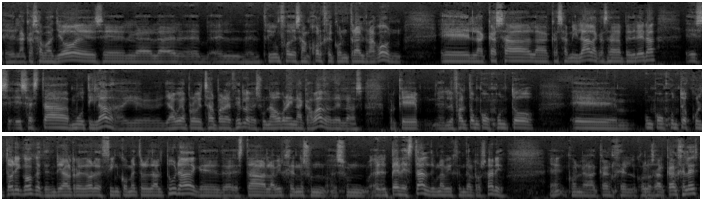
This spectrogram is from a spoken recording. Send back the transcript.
Eh, la Casa Bayó es el, el- triunfo de San Jorge contra el dragón. Eh, la casa la casa Milá, la casa Pedrera, es, esa está mutilada y eh, ya voy a aprovechar para decirlo, es una obra inacabada de las porque le falta un conjunto eh, un conjunto escultórico que tendría alrededor de 5 metros de altura, que está la Virgen es un, es un el pedestal de una Virgen del Rosario. ¿eh? con el arcángel con los arcángeles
